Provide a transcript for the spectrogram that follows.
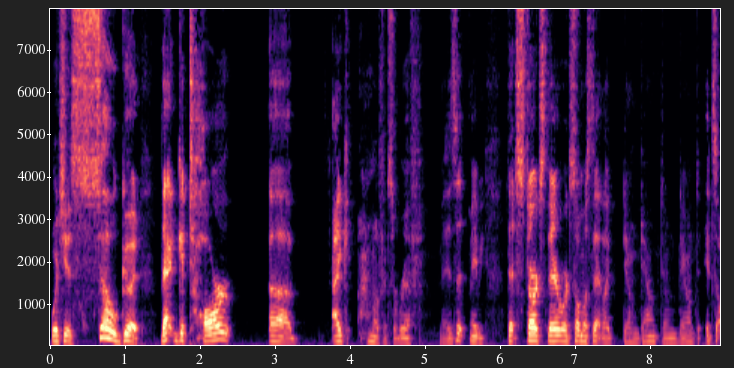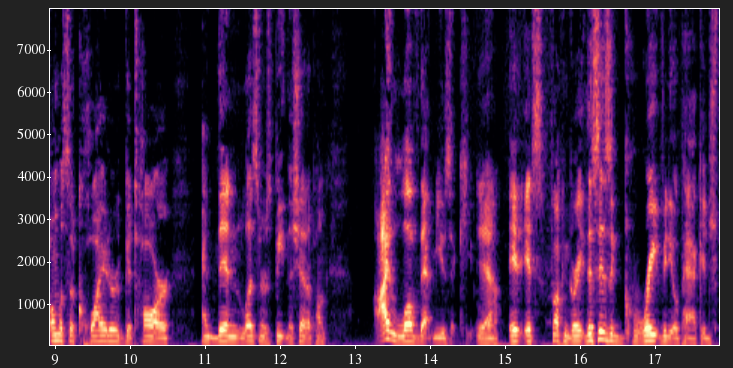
which is so good. That guitar, uh, I, I don't know if it's a riff. Is it maybe that starts there where it's almost that like down down down down. It's almost a quieter guitar, and then Lesnar's beating the shit out Punk. I love that music cue. yeah. It, it's fucking great. This is a great video package.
